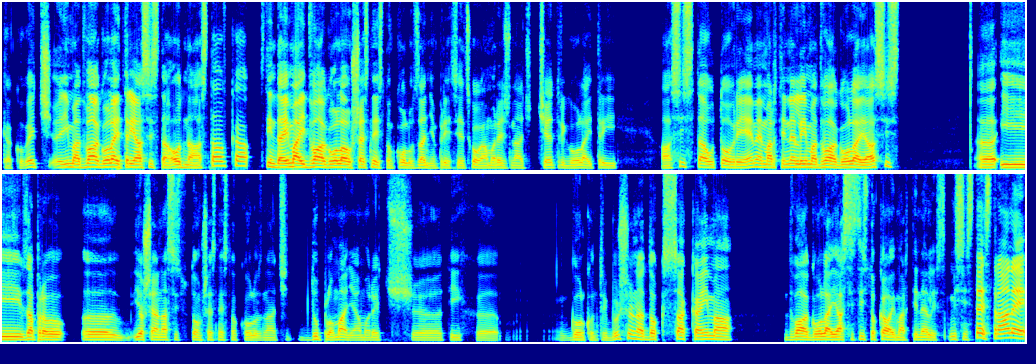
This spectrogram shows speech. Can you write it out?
kako već, e, ima dva gola i tri asista od nastavka, s tim da ima i dva gola u 16. kolu zadnjem prije svjetskog, ajmo reći, znači četiri gola i tri asista u to vrijeme. Martinelli ima dva gola i asist e, i zapravo e, još jedan asist u tom 16. kolu, znači duplo manje, ajmo reći, tih e, goal contributiona, dok Saka ima dva gola i asist isto kao i Martinelli. Mislim, s te strane,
